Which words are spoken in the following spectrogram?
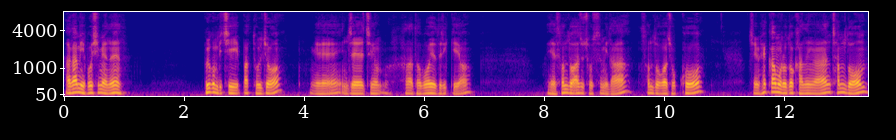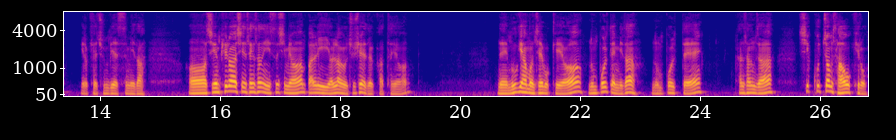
아가미 보시면은 붉은 빛이 빡 돌죠. 예, 이제 지금 하나 더 보여드릴게요. 예, 선도 아주 좋습니다. 선도가 좋고, 지금 횟감으로도 가능한 참돔 이렇게 준비했습니다. 어, 지금 필요하신 생선이 있으시면 빨리 연락을 주셔야 될 것 같아요. 네, 무게 한번 재볼게요. 눈볼대입니다. 눈볼대. 한 상자 19.45kg.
